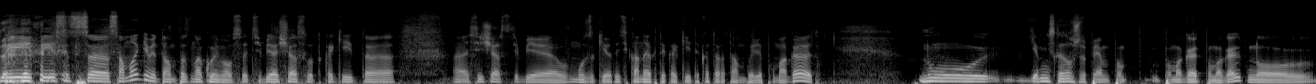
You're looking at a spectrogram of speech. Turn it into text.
да. Ты, ты с- со многими там познакомился? Тебя сейчас вот какие-то... а, Сейчас тебе в музыке вот эти коннекты какие-то, которые там были, помогают? Ну, я бы не сказал, что прям пом- помогают, помогают, но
